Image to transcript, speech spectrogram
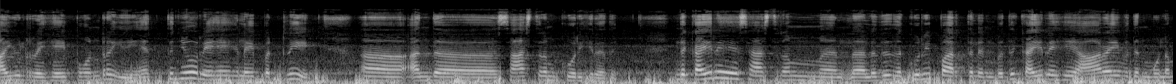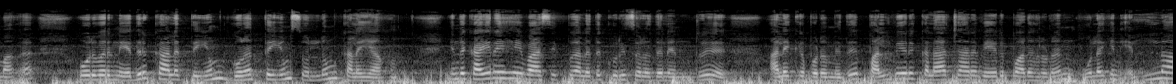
ஆயுள் ரேகை போன்ற எத்தனையோ ரேகைகளை பற்றி அந்த சாஸ்திரம் கூறுகிறது. இந்த கைரேகை சாஸ்திரம் அல்லது இந்த குறிப்பார்த்தல் என்பது கைரேகையை ஆராய்வதன் மூலமாக ஒருவரின் எதிர்காலத்தையும் குணத்தையும் சொல்லும் கலையாகும். இந்த கைரேகை வாசிப்பு அல்லது குறி சொல்லுதல் என்று அழைக்கப்படும் இது பல்வேறு கலாச்சார வேறுபாடுகளுடன் உலகின் எல்லா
